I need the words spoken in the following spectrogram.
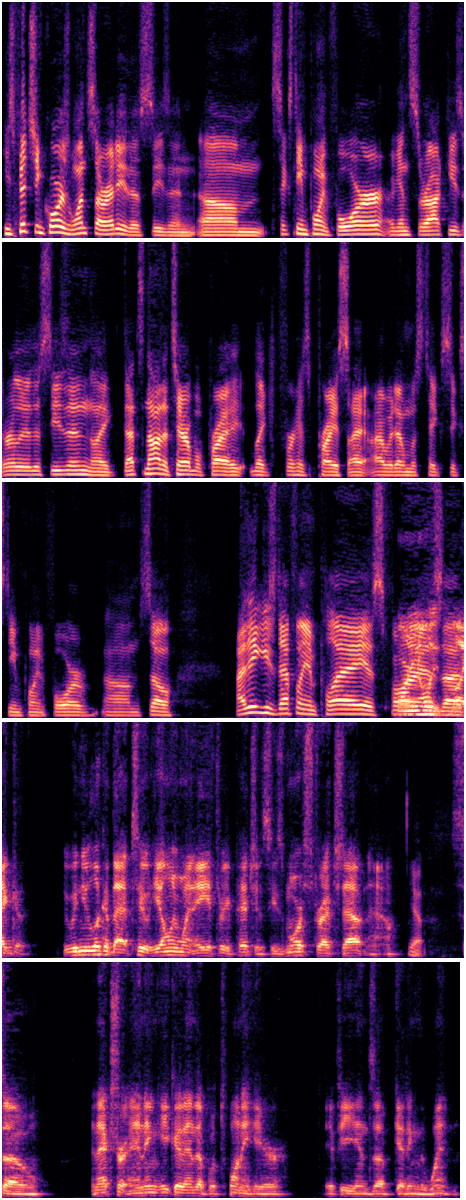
he's pitching Coors once already this season. Um, sixteen point four against the Rockies earlier this season. Like that's not a terrible price. Like for his price, I I would almost take sixteen point four. Um, so I think he's definitely in play as far Well, as uh, like when you look at that too, he only went 83 pitches. He's more stretched out now. Yep. So an extra inning, he could end up with 20 here if he ends up getting the win.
